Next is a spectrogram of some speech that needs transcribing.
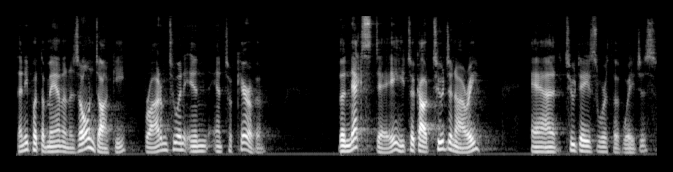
Then he put the man on his own donkey, brought him to an inn, and took care of him. The next day, he took out two denarii and two days' worth of wages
